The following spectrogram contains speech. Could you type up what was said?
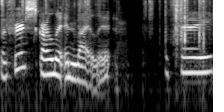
But first, Scarlet and Violet. Okay.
